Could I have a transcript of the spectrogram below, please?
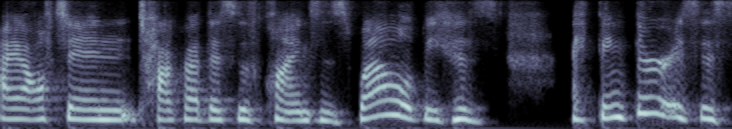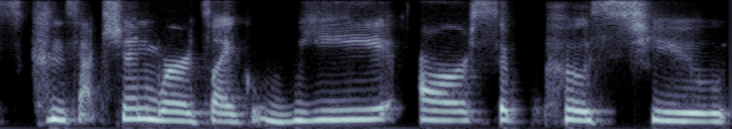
I often talk about this with clients as well because I think there is this conception where it's like we are supposed to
